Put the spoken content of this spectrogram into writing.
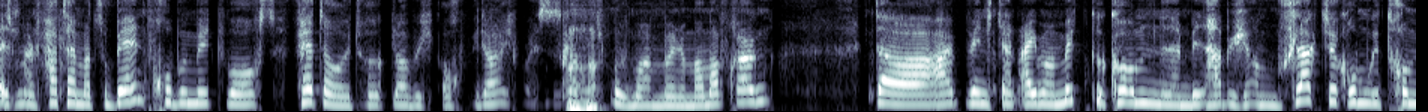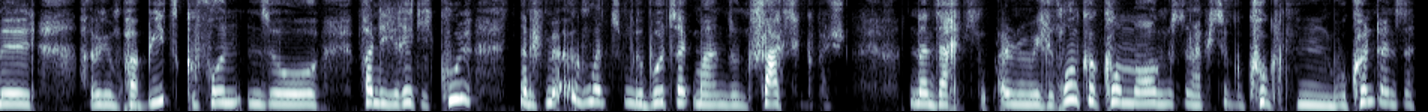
ist mein Vater immer zur Bandprobe mittwochs. Fährt er heute, glaube ich, auch wieder. Ich weiß es gar nicht. Muss mal meine Mama fragen. Da bin ich dann einmal mitgekommen, dann habe ich am Schlagzeug rumgetrommelt, habe ich ein paar Beats gefunden, so fand ich richtig cool. Dann habe ich mir irgendwann zum Geburtstag mal so ein Schlagzeug gewünscht. Und dann dachte ich, bin ich runtergekommen morgens, dann habe ich so geguckt, hm, wo könnte das sein?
